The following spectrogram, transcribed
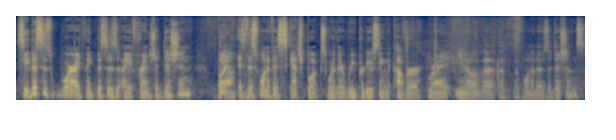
see, this is where I think this is a French edition, but Yeah. is this one of his sketchbooks where they're reproducing the cover, Right. you know, of, a, of, of one of those editions?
